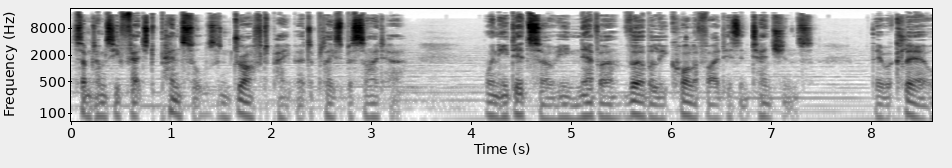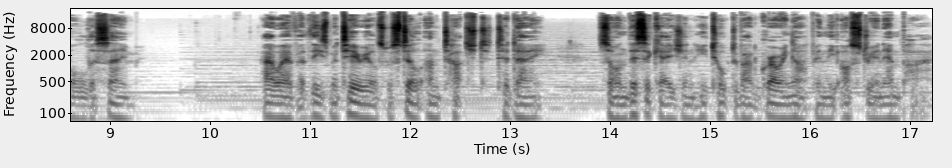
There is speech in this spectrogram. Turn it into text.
Sometimes he fetched pencils and draft paper to place beside her. When he did so, he never verbally qualified his intentions. They were clear all the same. However, these materials were still untouched today, so on this occasion he talked about growing up in the Austrian Empire.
